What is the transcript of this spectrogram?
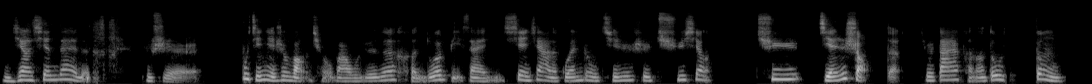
你像现在的，就是不仅仅是网球吧，我觉得很多比赛你线下的观众其实是趋向趋减少的，就是大家可能都更。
